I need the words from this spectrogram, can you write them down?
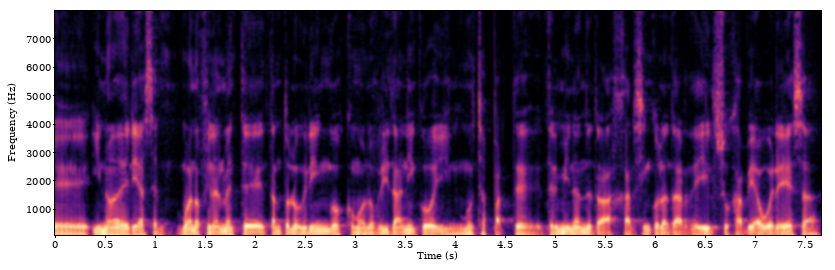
Eh, y no debería ser. Bueno, finalmente tanto los gringos como los británicos y muchas partes terminan de trabajar 5 de la tarde y su happy hour es esa.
